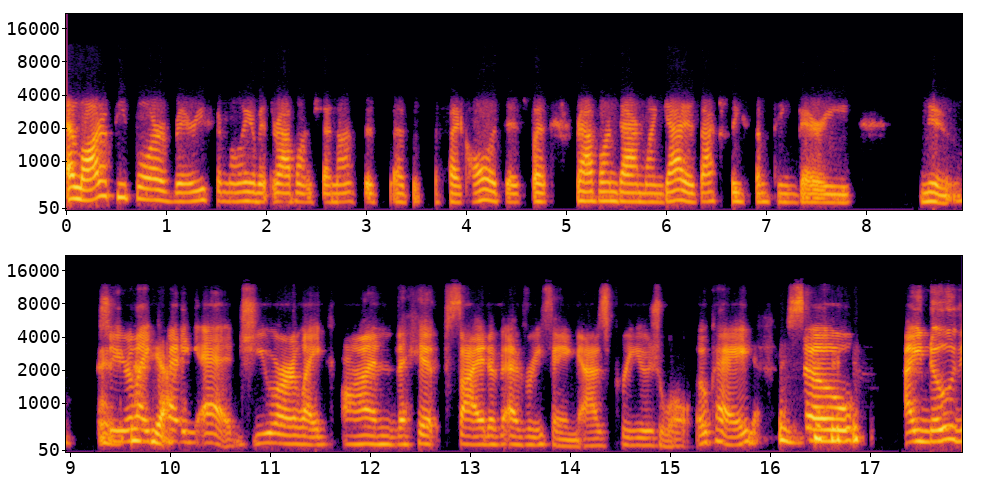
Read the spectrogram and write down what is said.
A lot of people are very familiar with Ravon Shenas as, as a psychologist, but Ravon Darmangar is actually something very new. So you're like yeah. cutting edge. You are like on the hip side of everything as per usual. Okay. Yeah. so I know that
